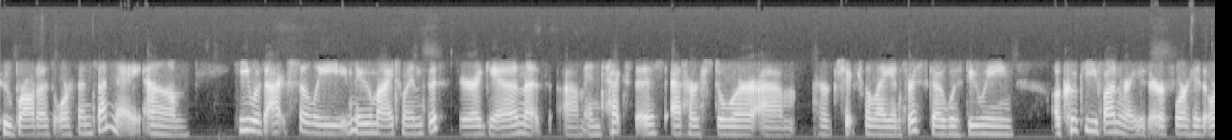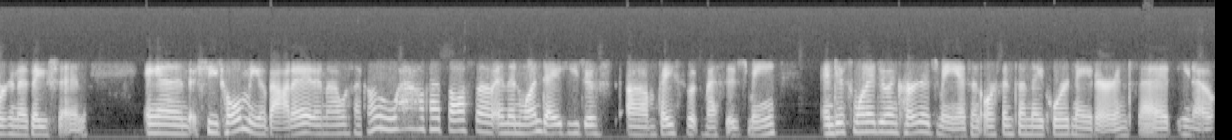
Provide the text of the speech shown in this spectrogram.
who brought us orphan sunday um he was actually knew my twin sister again that's um in texas at her store um her chick-fil-a in frisco was doing a cookie fundraiser for his organization and she told me about it, and I was like, "Oh wow, that's awesome!" And then one day he just um, Facebook messaged me and just wanted to encourage me as an Orphan Sunday coordinator, and said, you know,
